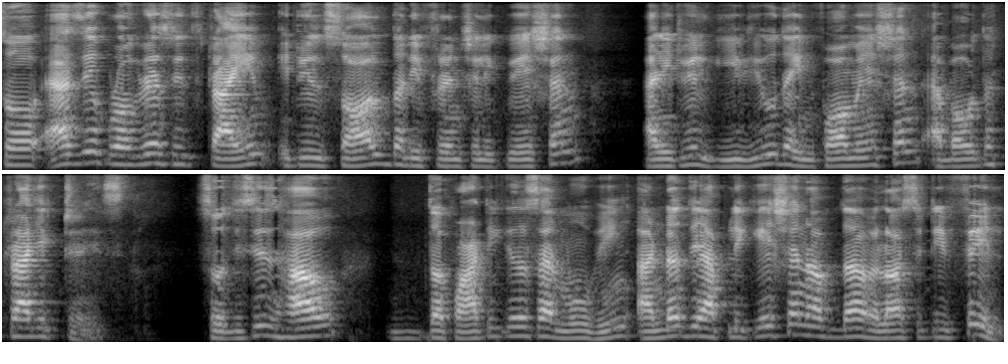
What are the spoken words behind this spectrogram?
so as you progress with time, it will solve the differential equation and it will give you the information about the trajectories. So this is how the particles are moving under the application of the velocity field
